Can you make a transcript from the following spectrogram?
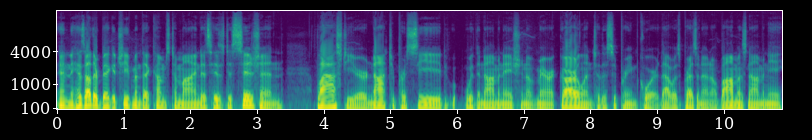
And his other big achievement that comes to mind is his decision last year not to proceed with the nomination of Merrick Garland to the Supreme Court. That was President Obama's nominee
